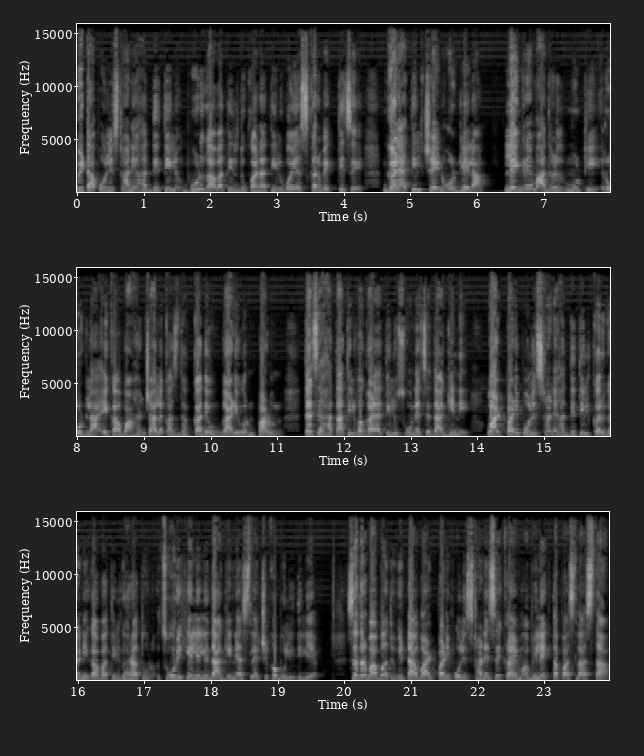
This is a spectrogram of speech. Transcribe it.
विटा पोलीस ठाणे हद्दीतील भूड गावातील दुकानातील वयस्कर व्यक्तीचे गळ्यातील चेन ओढलेला लेंगरे माधळ मुठी रोडला एका वाहन चालकास धक्का देऊन गाडीवरून पाडून त्याचे हातातील व गळ्यातील सोन्याचे दागिने वाटपाडी पोलीस ठाणे हद्दीतील करगणी गावातील घरातून चोरी केलेले दागिने असल्याची कबुली दिली आहे. सदरबाबत विटा वाटपाडी पोलीस ठाण्याचे क्राईम अभिलेख तपासला असता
